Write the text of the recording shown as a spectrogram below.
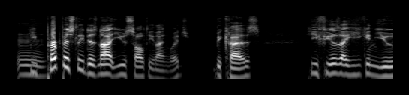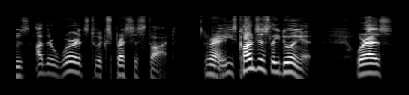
he Mhm. purposely does not use salty language because he feels like he can use other words to express his thought. Right. He's consciously doing it. Whereas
